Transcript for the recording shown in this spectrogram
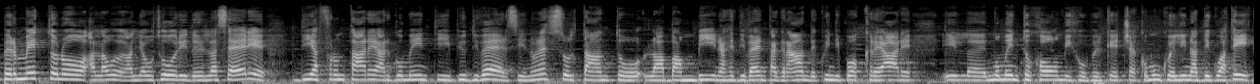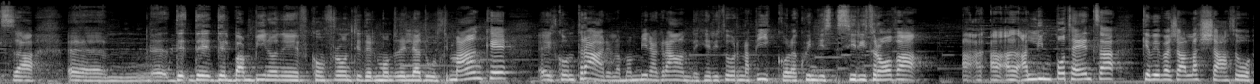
permettono agli autori della serie di affrontare argomenti più diversi, non è soltanto la bambina che diventa grande e quindi può creare il, momento comico perché c'è comunque l'inadeguatezza ehm, de- de- del bambino nei confronti del mondo degli adulti, ma anche il contrario, la bambina grande che ritorna piccola, quindi si ritrova a- a- all'impotenza che aveva già lasciato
